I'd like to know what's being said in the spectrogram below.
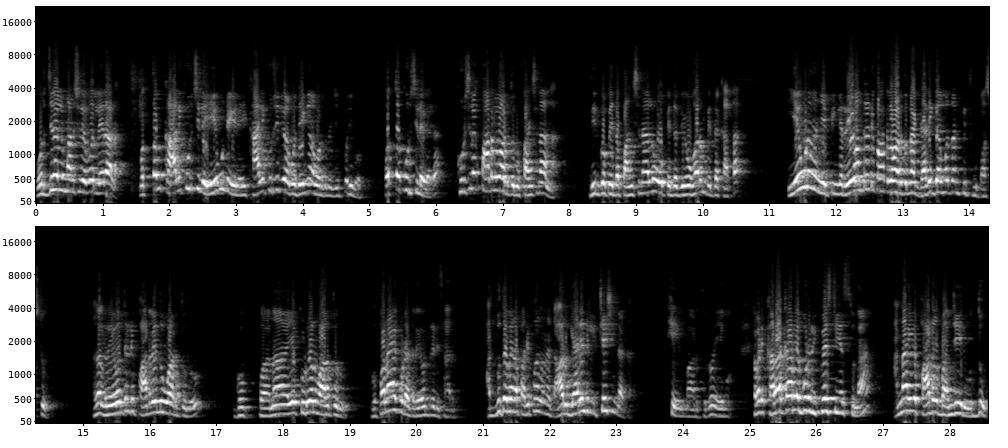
ఒరిజినల్ మనుషులు ఎవరు లేరాడ మొత్తం ఖాళీ కుర్చీలు ఏముండే ఖాళీ కుర్చీలు కాకపోతే ఏం కనబడుతున్నాయి? చెప్పు నీకు. మొత్తం కుర్చీలే కదా. కుర్చీలకు పాటలు పాడుతున్నారు పంచనాల దీనికి ఒక పెద్ద పంచనాలు ఓ పెద్ద వ్యవహారం పెద్ద కథ. ఏమున్నదని చెప్పి ఇంకా రేవంత్ రెడ్డి పాటలు పాడుతున్నా గది గమ్మత్ అనిపిస్తుంది ఫస్ట్ అసలు రేవంత్ రెడ్డి పాటలు ఎందుకు పాడుతురు గొప్ప నాయకుడు అని వాడుతురు గొప్ప నాయకుడు అట రేవంత్ రెడ్డి సార్. అద్భుతమైన పరిపాలన అట. ఆరు గ్యారెంటీలు ఇచ్చేసిందట ఏం మాడుతుర్రో ఏమో. కాబట్టి కళాకారులకు కూడా రిక్వెస్ట్ చేస్తున్నా అన్న ఇక పాటలు బంద్ చేయరు వద్దు.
